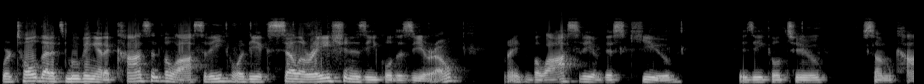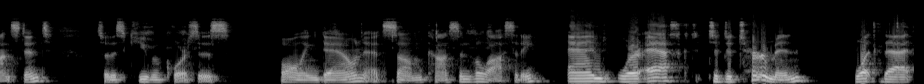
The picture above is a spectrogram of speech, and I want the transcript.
We're told that it's moving at a constant velocity, or the acceleration is equal to zero. Right? The velocity of this cube is equal to some constant. So this cube, of course, is falling down at some constant velocity. And we're asked to determine what that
